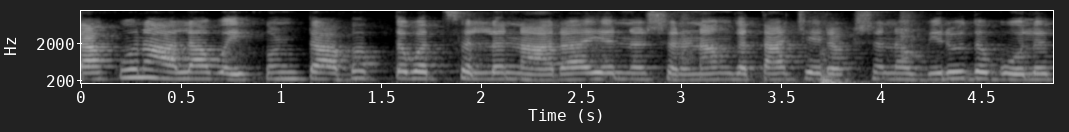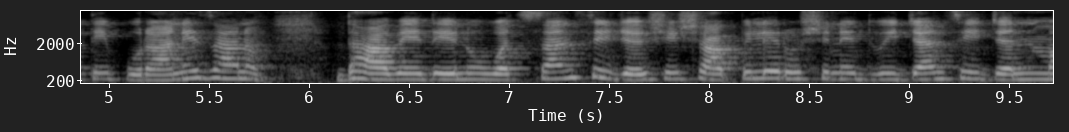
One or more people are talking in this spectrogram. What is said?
टाकून आला वैकुंठा. भक्तवत्सल्ल नारायण शरणांगताचे रक्षण विरुद्ध बोलती पुराणे जाण. धावे देनु वत्सांसी जैशी शापिले ऋषीने द्विजांसी जन्म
